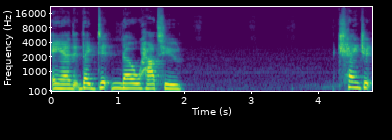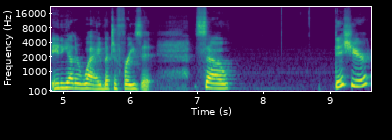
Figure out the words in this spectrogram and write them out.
and they didn't know how to change it any other way but to freeze it. So this year,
